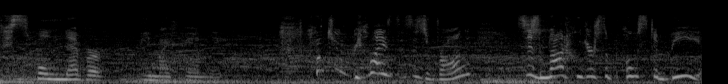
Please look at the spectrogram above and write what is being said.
This will never be my family. Don't you realize this is wrong? This is not who you're supposed to be.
